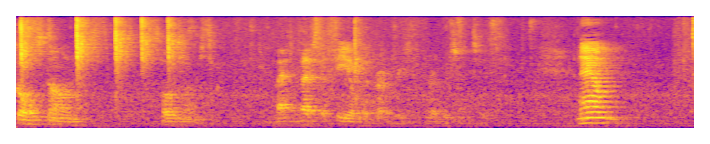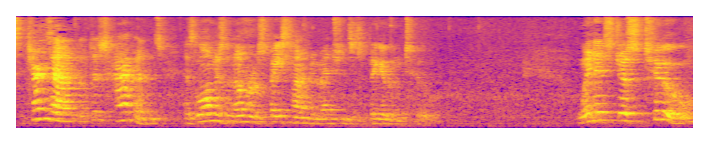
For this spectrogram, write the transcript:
Goldstone boson. That, that's the field that repre- represents it. Now, turns out that this happens as long as the number of space-time dimensions is bigger than two. When it's just two,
